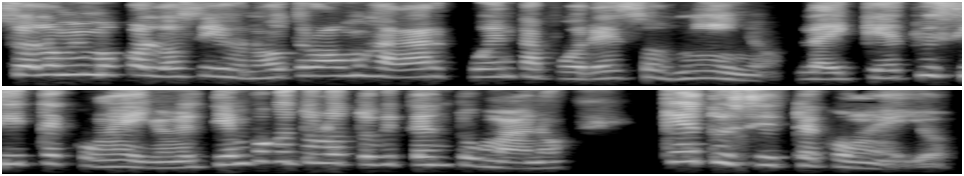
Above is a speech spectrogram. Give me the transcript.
Son lo mismo con los hijos, nosotros vamos a dar cuenta por esos niños, like, ¿qué tú hiciste con ellos? En el tiempo que tú lo tuviste en tu mano, ¿qué tú hiciste con ellos?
